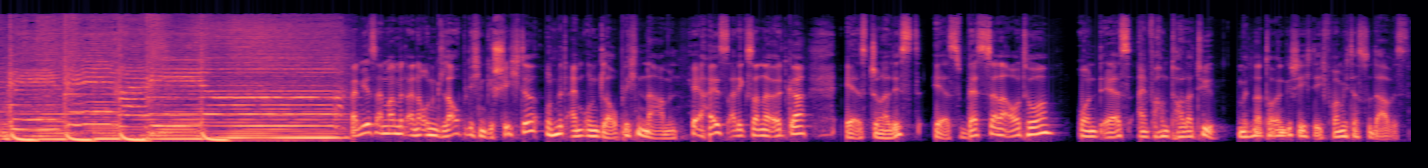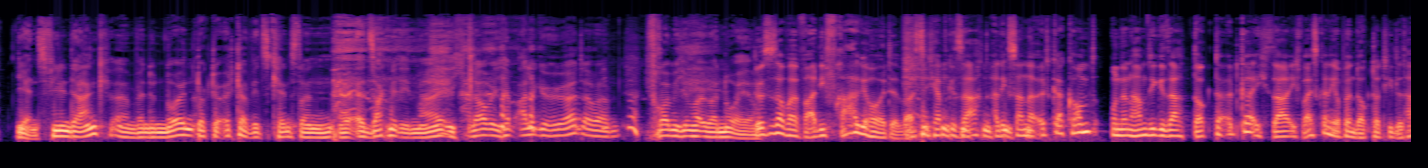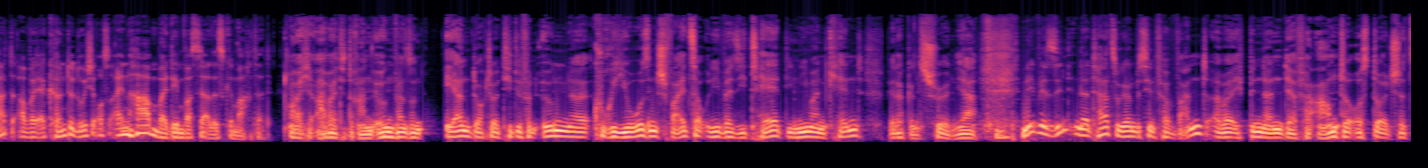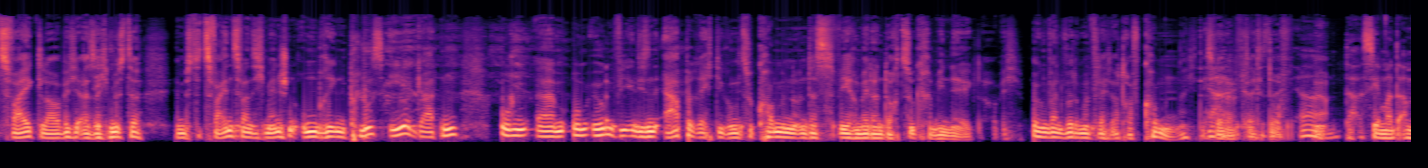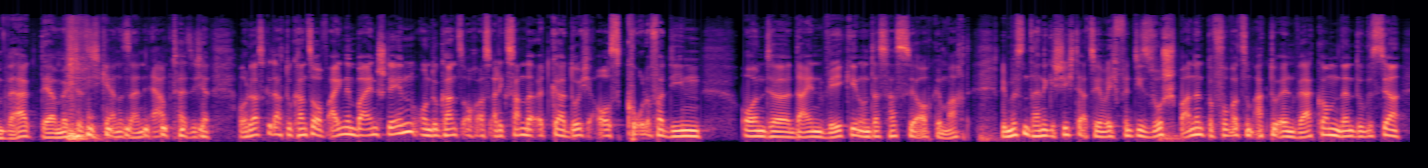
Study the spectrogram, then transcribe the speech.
Bei mir ist ein Mann mit einer unglaublichen Geschichte und mit einem unglaublichen Namen. Er heißt Alexander Oetker, er ist Journalist, er ist Bestsellerautor und er ist einfach ein toller Typ mit einer tollen Geschichte. Ich freue mich, dass du da bist. Jens, vielen Dank. Ähm, wenn du einen neuen Dr. Oetker-Witz kennst, dann äh, sag mir den mal. Ich glaube, ich habe alle gehört, aber ich freue mich immer über neue. Das ist aber war die Frage heute. Weißt, ich habe gesagt, Alexander Oetker kommt und dann haben sie gesagt, Dr. Oetker. Ich sah, ich weiß gar nicht, ob er einen Doktortitel hat, aber er könnte durchaus einen haben bei dem, was er alles gemacht hat. Oh, ich arbeite dran. Irgendwann so ein Ehrendoktortitel von irgendeiner kuriosen Schweizer Universität, die niemand kennt, wäre doch ganz schön. Ja, nee, wir sind in der Tat sogar ein bisschen verwandt, aber ich bin dann der verarmte ostdeutsche Zweig, glaube ich. Also ich müsste, er müsste 22 Menschen umbringen plus Ehegatten, um, ähm, um irgendwie in diesen Erbberechtigungen zu kommen. Und das wäre mir dann doch zu kriminell, glaube ich. Irgendwann würde man vielleicht auch drauf kommen. Nicht? Das Ja, wäre dann vielleicht doof. Ja, da ist jemand am Werk, der möchte sich gerne seinen Erbteil sichern. Aber du hast gedacht, du kannst so auf eigenen Beinen stehen und du kannst auch als Alexander Oetker durchaus Kohle verdienen und äh, deinen Weg gehen und das hast du ja auch gemacht. Wir müssen deine Geschichte erzählen, weil ich finde die so spannend, bevor wir zum aktuellen Werk kommen, denn du bist ja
